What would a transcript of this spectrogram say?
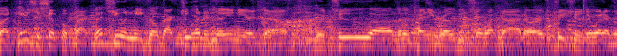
But here's the simple fact. Let's you and me go back 200 million years now. We're two uh, little tiny rodents or whatnot, or tree shrews or whatever.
